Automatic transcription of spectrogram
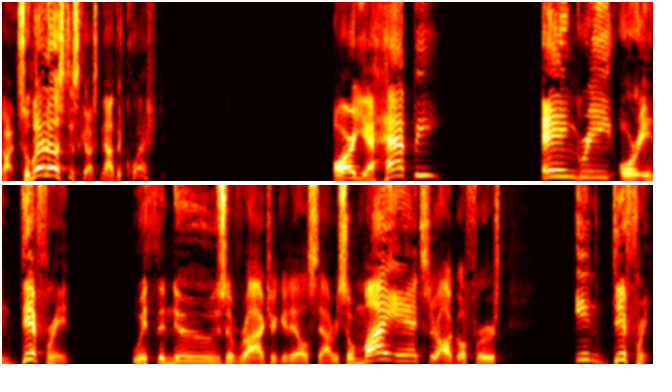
All right, so let us discuss. Now, the question Are you happy, angry, or indifferent with the news of Roger Goodell's salary? So, my answer, I'll go first indifferent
